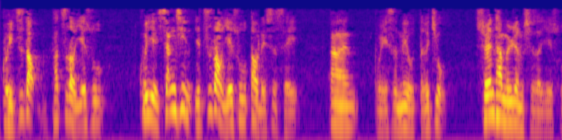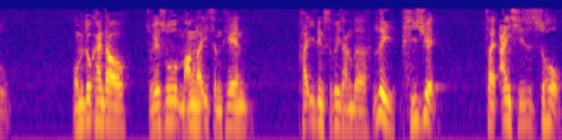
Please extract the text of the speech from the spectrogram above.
鬼知道，他知道耶稣，鬼也相信，也知道耶稣到底是谁。当然，鬼是没有得救，虽然他们认识了耶稣。我们都看到主耶稣忙了一整天，他一定是非常的累疲倦。在安息日之后，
